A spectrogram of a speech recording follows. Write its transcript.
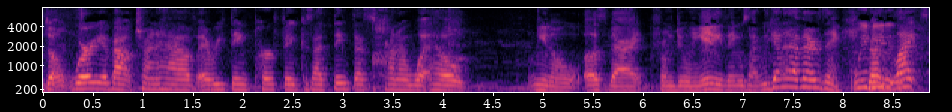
don't worry about trying to have everything perfect because I think that's kind of what held, you know, us back from doing anything. It was like we gotta have everything. We We, gotta need- lights.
